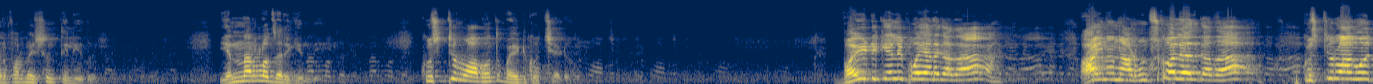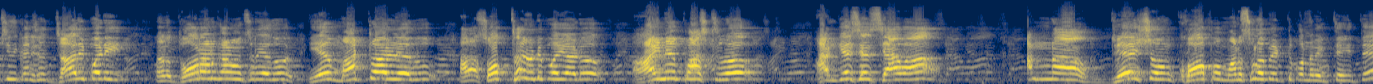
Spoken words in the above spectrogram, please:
ఇన్ఫర్మేషన్ తెలియదు ఎన్నర్లో జరిగింది? కుష్టి రోగంతో బయటకు వచ్చాడు బయటికి వెళ్ళిపోయాను కదా. ఆయన నాడు ఉంచుకోలేదు కదా. కుష్టి రోగం వచ్చింది కనీసం జాలిపడి నన్ను దూరంగా ఉంచలేదు ఏం మాట్లాడలేదు అలా సొత్తా ఉండిపోయాడు. ఆయనేం పాస్టరు? ఆయన చేసే సేవ? అన్న ద్వేషం కోపం మనసులో పెట్టుకున్న వ్యక్తి అయితే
